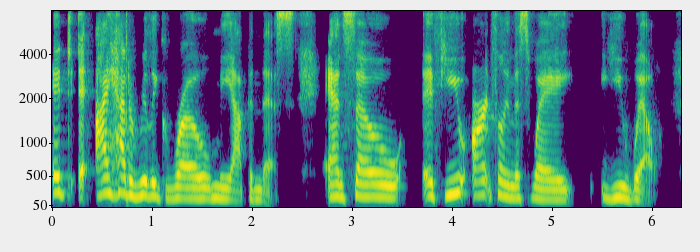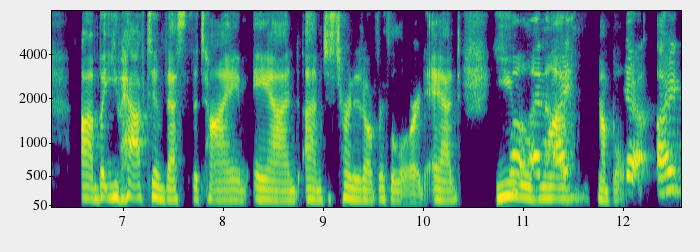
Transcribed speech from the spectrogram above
it, it- I had to really grow me up in this. And so if you aren't feeling this way, you will. Um, but you have to invest the time and um, just turn it over to the Lord and you Well, will and love I- the temple. yeah. I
